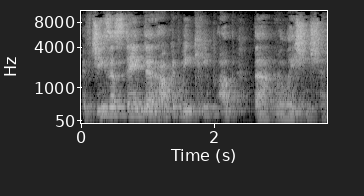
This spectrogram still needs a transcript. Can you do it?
if Jesus stayed dead, how could we keep up that relationship?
